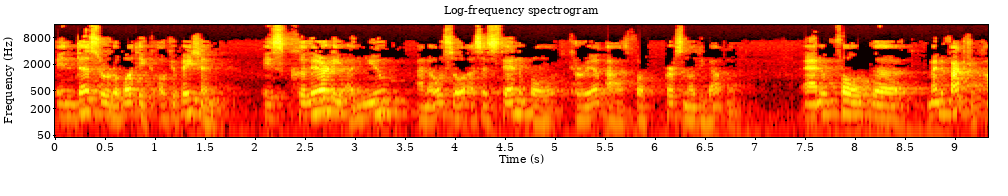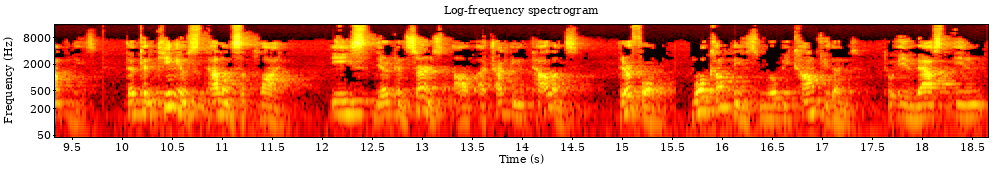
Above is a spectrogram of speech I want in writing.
industrial robotic occupation is clearly a new and also a sustainable career path for personal development. And for the manufacturing companies, the continuous talent supply is their concerns of attracting talents. Therefore, more companies will be confident to invest in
